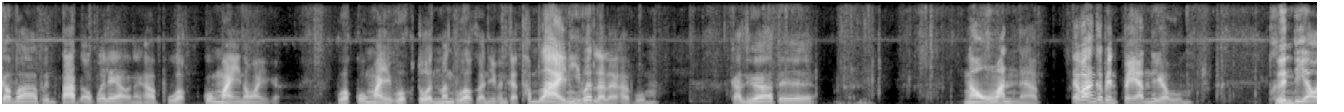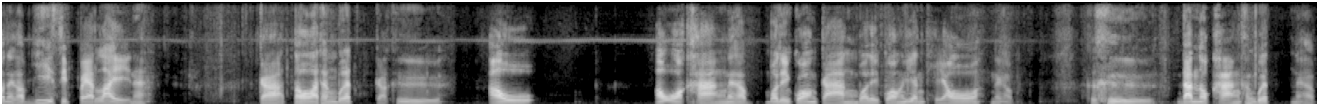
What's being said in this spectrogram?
กับว่าเพิ่นตัดออกไปแล้วนะครับ พวกกงใหม่หน่อยก็พวกกงใหม่พวกต้นมันพวกอันนี้เพิ่นก็ทำลายนี้เบิดแล้วแหละครับ ผมก็เหลือแต่เงามันนะครับ แต่ว่ามันก็เป็นแปลนนี่ครับผม พื้นเดียวนะครับยี่สิบแปดไร่นะกะต่อทั้งเบิดก็คือเอาเอาออกคางนะครับบ่ได้กองกลางบ่ได้กองเรียงแถวนะครับ ก็คือดันออกคางทั้งเบิดนะครับ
